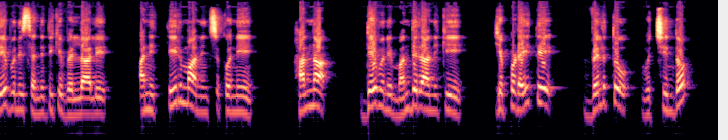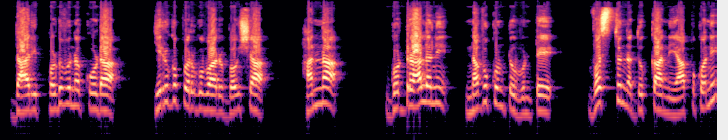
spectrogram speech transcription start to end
దేవుని సన్నిధికి వెళ్ళాలి అని తీర్మానించుకొని హన్న దేవుని మందిరానికి ఎప్పుడైతే వెళుతూ వచ్చిందో దారి పొడవున కూడా ఇరుగు పొరుగు వారు బహుశా హన్న గొడ్రాలని నవ్వుకుంటూ ఉంటే వస్తున్న దుఃఖాన్ని ఆపుకొని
